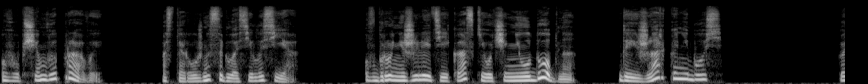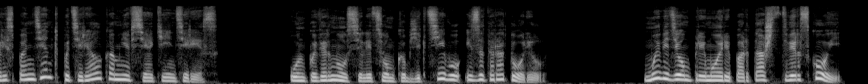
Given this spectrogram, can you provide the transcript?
в общем, вы правы, осторожно согласилась я. В бронежилете и каске очень неудобно, да и жарко, небось. Корреспондент потерял ко мне всякий интерес. Он повернулся лицом к объективу и затараторил. «Мы ведем прямой репортаж с Тверской,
